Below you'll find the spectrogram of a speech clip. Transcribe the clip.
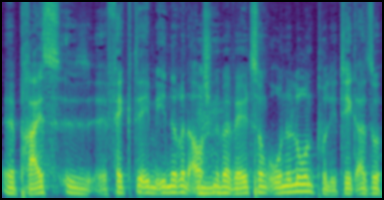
äh, Preiseffekte im Inneren auch mhm. schon Überwälzung ohne Lohnpolitik. Also,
